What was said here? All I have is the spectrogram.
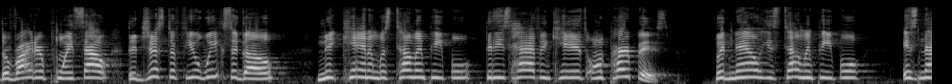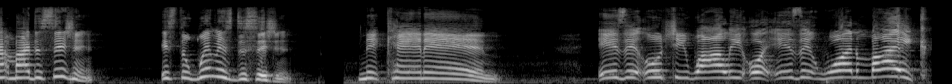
The writer points out that just a few weeks ago, Nick Cannon was telling people that he's having kids on purpose. But now he's telling people it's not my decision. It's the women's decision. Nick Cannon. Is it Uchi Wally or is it One Mic?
